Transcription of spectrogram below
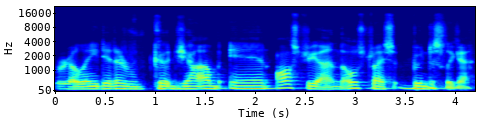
really did a good job in Austria in the Österreich Bundesliga.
